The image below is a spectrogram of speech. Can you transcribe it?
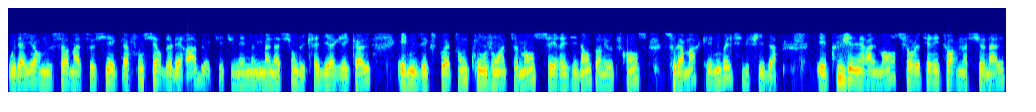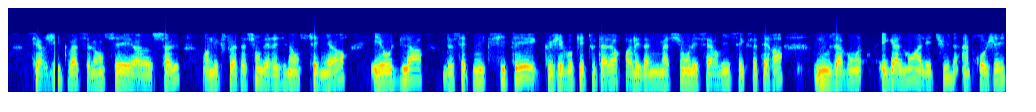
où d'ailleurs nous sommes associés avec la foncière de l'érable, qui est une émanation du Crédit Agricole, et nous exploitons conjointement ces résidences dans les Hauts-de-France sous la marque Les Nouvelles Sylphides. Et plus généralement, sur le territoire national, Sergic va se lancer euh, seul en exploitation des résidences seniors et au-delà de cette mixité que j'évoquais tout à l'heure par les animations, les services, etc., nous avons également à l'étude un projet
